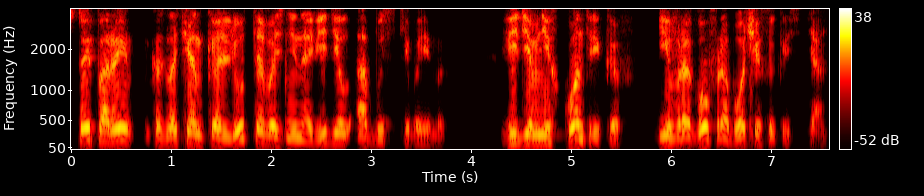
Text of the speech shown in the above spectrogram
С той поры Козлаченко люто возненавидел обыскиваемых, видя в них контриков и врагов рабочих и крестьян.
